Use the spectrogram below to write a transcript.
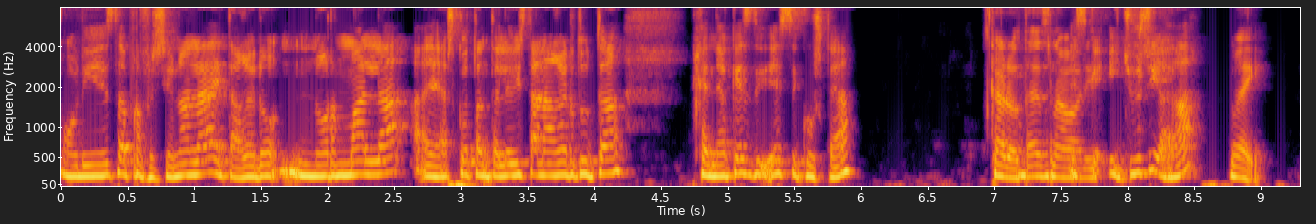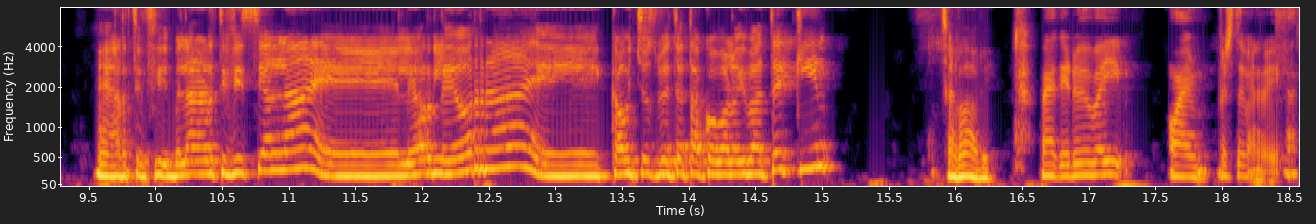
hori ez da profesionala eta gero normala, eh, askotan telebistan agertuta, jendeak ez, ez ikustea. Karo, eta ez Ez nabari. que itxusia da. Bai. E, artifi, belar artifiziala, e, lehor lehorra, e, kautxoz betetako baloi batekin, zer da hori? Ba, gero bai, bai, beste bene bai.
